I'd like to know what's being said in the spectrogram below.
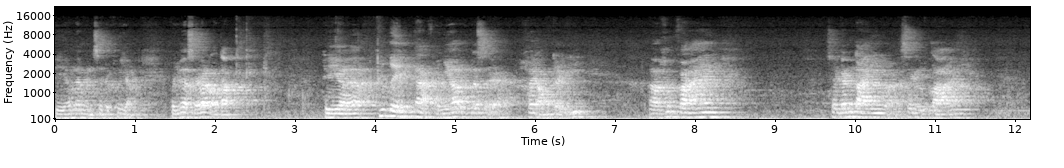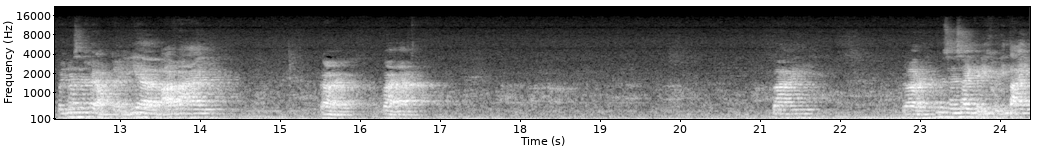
thì hôm nay mình sẽ được hướng dẫn. Và chúng ta sẽ bắt đầu tập. Thì uh, trước tiên chúng ta phải nhớ chúng ta sẽ khởi động kỹ uh, khớp vai xoay cánh tay và xoay ngược lại. Và chúng ta sẽ khởi động kỹ bả vai. Rồi và vai. Rồi chúng ta sẽ xoay kỹ khuỷu tay.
